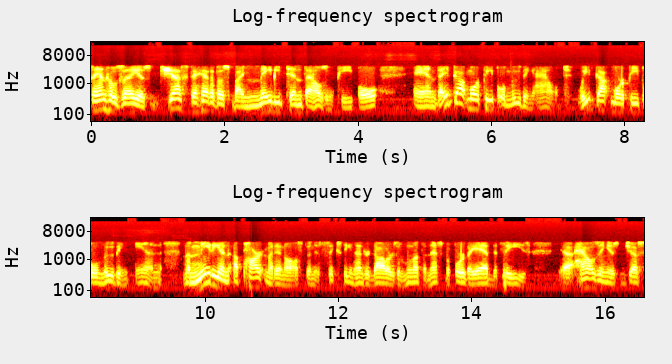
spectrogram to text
San Jose is just ahead of us by maybe ten thousand people, and they've got more people moving out. We've got more people moving in. The median apartment in Austin is sixteen hundred dollars a month, and that's before they add the fees. Uh, housing is just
